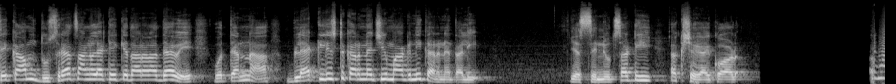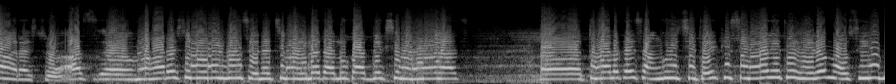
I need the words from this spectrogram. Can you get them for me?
ते काम दुसऱ्या चांगल्या ठेकेदाराला द्यावे व त्यांना ब्लॅकलिस्ट करण्याची मागणी करण्यात आली. एस ए न्यूजसाठी अक्षय गायकवाड. महाराष्ट्र. आज महाराष्ट्र नवनिर्माण सेनेची महिला तालुका अध्यक्ष म्हणून आज तुम्हाला काही सांगू इच्छिते की सिन्नर येथे हेरम हाऊसिंग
